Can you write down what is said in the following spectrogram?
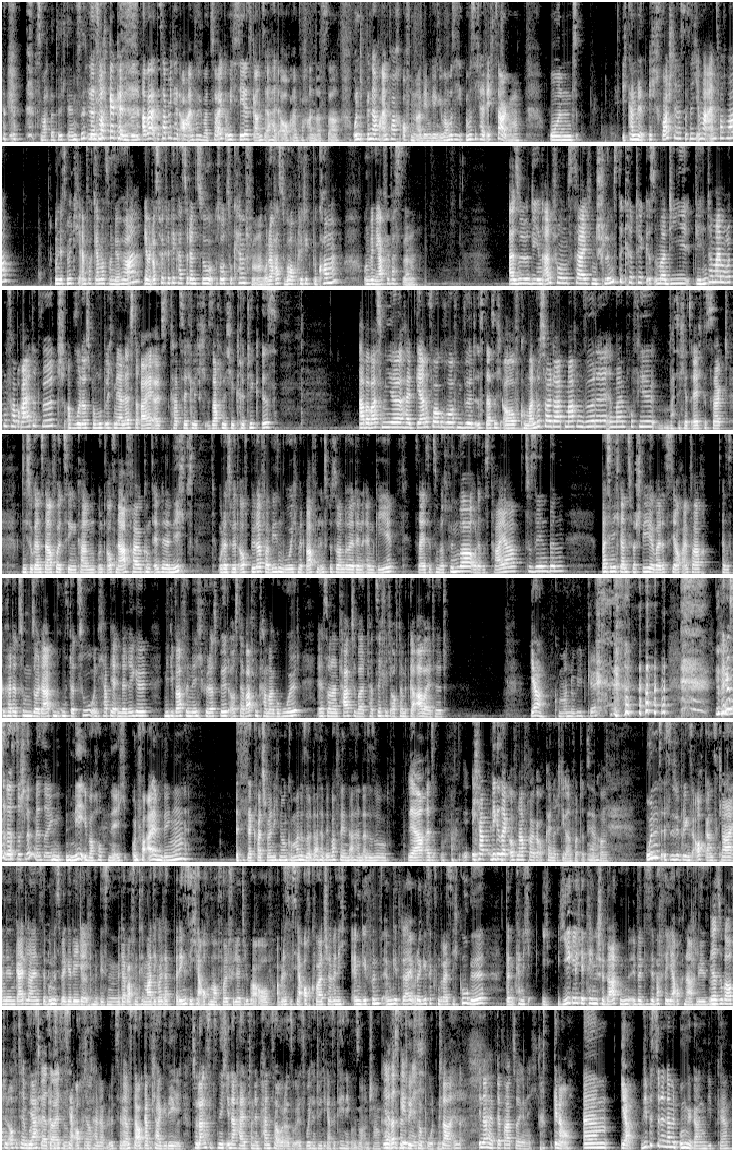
das macht natürlich keinen Sinn. Das macht gar keinen Sinn. Aber das hat mich halt auch einfach überzeugt und ich sehe das Ganze halt auch einfach anders da. Und bin auch einfach offener dem gegenüber, muss ich, muss ich halt echt sagen. Und ich kann mir echt vorstellen, dass das nicht immer einfach war. Und jetzt möchte ich einfach gerne mal von dir hören. Ja, mit was für Kritik hast du denn zu, so zu kämpfen? Oder hast du überhaupt Kritik bekommen? Und wenn ja, für was denn? Also die in Anführungszeichen schlimmste Kritik ist immer die, die hinter meinem Rücken verbreitet wird, obwohl das vermutlich mehr Lästerei als tatsächlich sachliche Kritik ist. Aber was mir halt gerne vorgeworfen wird, ist, dass ich auf Kommandosoldat machen würde in meinem Profil, was ich jetzt ehrlich gesagt nicht so ganz nachvollziehen kann. Und auf Nachfrage kommt entweder nichts oder es wird auf Bilder verwiesen, wo ich mit Waffen, insbesondere den MG, sei es jetzt nur das Fünfer oder das Dreier zu sehen bin, was ich nicht ganz verstehe, weil das ist ja auch einfach, also es gehört ja zum Soldatenberuf dazu und ich habe ja in der Regel mir die Waffe nicht für das Bild aus der Waffenkammer geholt, äh, sondern tagsüber tatsächlich auch damit gearbeitet. Ja, Kommando Wiebke. Findest du das so schlimm, Messing? Nee, überhaupt nicht. Und vor allen Dingen, es ist ja Quatsch, weil nicht nur ein Kommandosoldat hat die Waffe in der Hand. Also so Ja, also ich habe, wie gesagt, auf Nachfrage auch keine richtige Antwort dazu Ja. bekommen. Und es ist übrigens auch ganz klar in den Guidelines der Bundeswehr geregelt mit diesem, mit der Waffenthematik, weil da regen sich ja auch immer voll viele drüber auf. Aber das ist ja auch Quatsch, weil wenn ich MG5, MG3 oder G36 google, dann kann ich jegliche technische Daten über diese Waffe ja auch nachlesen. Ja, sogar auf den offiziellen Ja, Bundeswehrseiten. also das ist ja auch totaler Blödsinn. Ja. Das ist da auch ganz klar geregelt. Solange es jetzt nicht innerhalb von dem Panzer oder so ist, wo ich natürlich die ganze Technik und so anschauen kann. Ja, das, ist geht natürlich nicht. verboten. Klar, in, innerhalb der Fahrzeuge nicht. Genau. Ähm, ja, wie bist du denn damit umgegangen, Wiebke?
